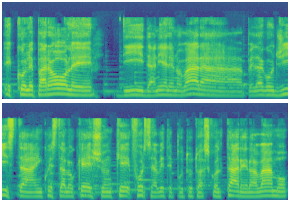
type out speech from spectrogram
E con le parole di Daniele Novara, pedagogista in questa location che forse avete potuto ascoltare. Eravamo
